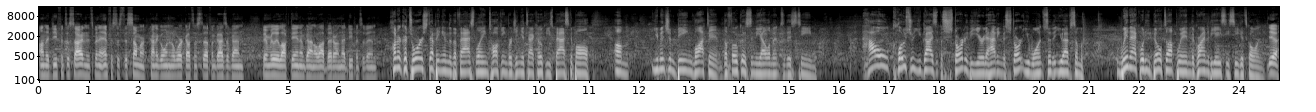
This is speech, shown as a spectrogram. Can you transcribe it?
on the defensive side, and it's been an emphasis this summer, kind of going into workouts and stuff, and guys have gotten been really locked in. I've gotten a lot better on that defensive end. Hunter Cattoor stepping into the fast lane, talking Virginia Tech Hokies basketball. Um, you mentioned being locked in, the focus and the element to this team. How close are you guys at the start of the year to having the start you want so that you have some win equity built up when the grind of the ACC gets going? Yeah,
